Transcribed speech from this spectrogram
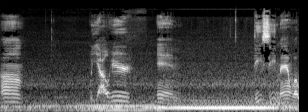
Um, we out here in DC, man. Well,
